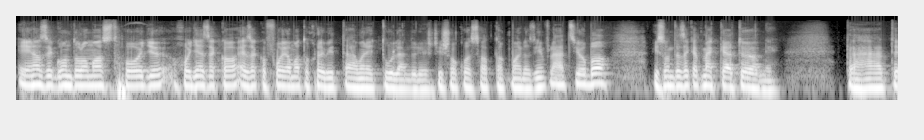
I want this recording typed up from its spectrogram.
én azért gondolom azt, hogy, hogy ezek, a, ezek a folyamatok rövid távon egy túllendülést is okozhatnak majd az inflációba, viszont ezeket meg kell törni. Tehát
